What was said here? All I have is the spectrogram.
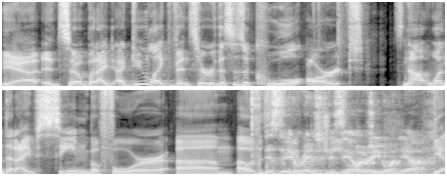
Yeah, and so, but I, I do like Venser. This is a cool art. It's not one that I've seen before. Um, oh, This is the original. This is the. OG one. Yeah. Yeah,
